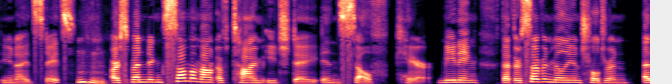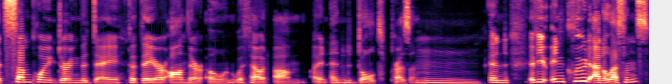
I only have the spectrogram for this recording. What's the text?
the United States, hmm are spending some amount of time each day in self care, meaning that there's 7 million children at some point during the day that they are on their own without um, an, an adult present. Mm. And if you include adolescents,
